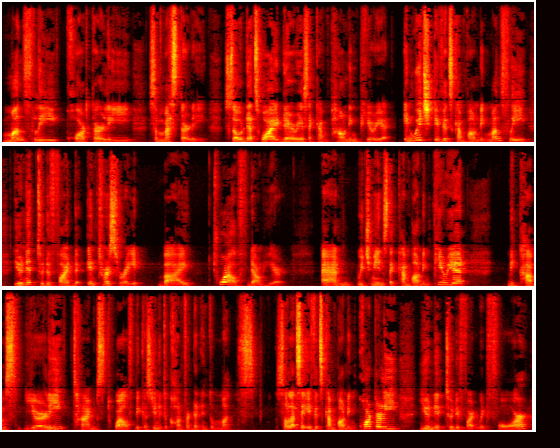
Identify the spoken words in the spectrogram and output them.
monthly, quarterly, semesterly. So that's why there is a compounding period, in which if it's compounding monthly, you need to divide the interest rate by 12 down here. And which means the compounding period becomes yearly times 12 because you need to convert that into months. So let's say if it's compounding quarterly, you need to divide with 4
